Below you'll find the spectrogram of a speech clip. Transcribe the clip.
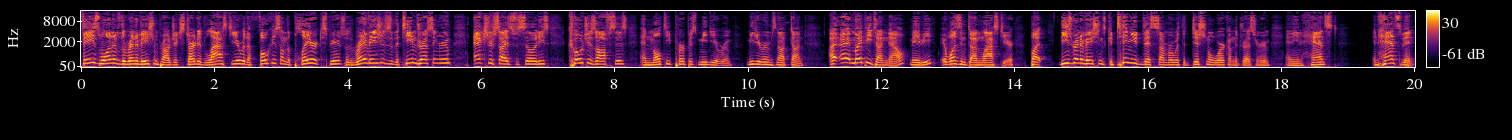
Phase one of the renovation project started last year with a focus on the player experience with renovations of the team dressing room, exercise facilities, coaches' offices, and multi-purpose media room. Media room's not done. I, I- it might be done now, maybe. It wasn't done last year. But these renovations continued this summer with additional work on the dressing room and the enhanced enhancement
